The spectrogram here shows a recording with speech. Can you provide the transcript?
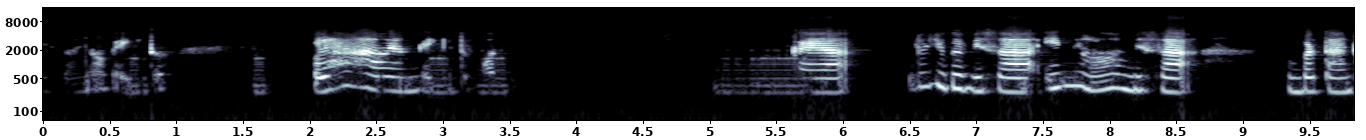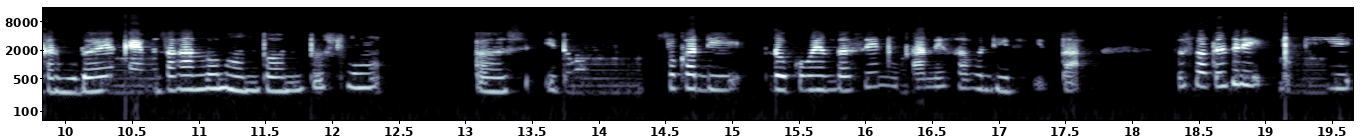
istilahnya kayak gitu padahal hal yang kayak gitu pun kayak lu juga bisa ini loh bisa mempertahankan budaya. Kayak misalkan lu nonton terus lu uh, itu suka di dokumentasin kan nih sama diri kita. Terus nanti di, di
